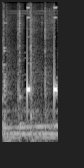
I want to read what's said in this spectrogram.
jump.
